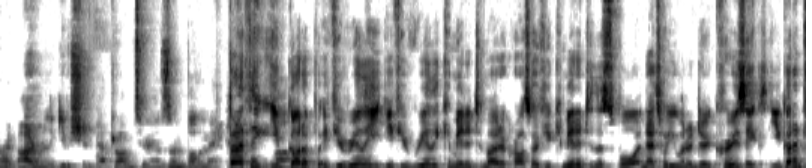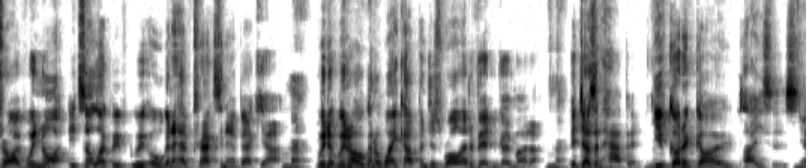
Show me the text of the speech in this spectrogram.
I don't, I don't really give a shit about driving two hours. It doesn't bother me. But I think you've Oh. got to if you're really if you're really committed to motocross or if you're committed to the sport and that's what you want to do, Cruisix, you've got to drive. We're not. It's not like we've, we're all going to have tracks in our backyard. No. We're, not- we're not all going to wake up and just roll out of bed and go motor. No. It doesn't happen. No. You've got to go places. Yeah,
